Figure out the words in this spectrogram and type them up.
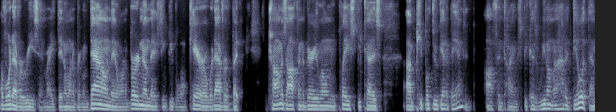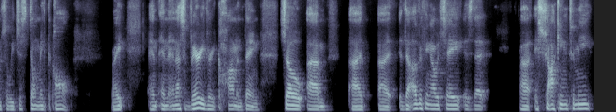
of whatever reason, right? They don't want to bring them down, they don't want to burden them, they think people won't care or whatever. But trauma is often a very lonely place because um, people do get abandoned oftentimes because we don't know how to deal with them, so we just don't make the call, right? And and and that's a very very common thing. So um, uh, uh, the other thing I would say is that uh, it's shocking to me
